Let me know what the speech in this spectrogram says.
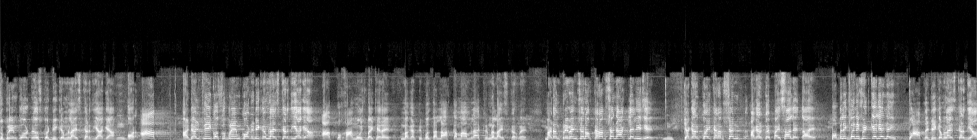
سپریم کورٹ نے اس کو ڈیکرملائز کر دیا گیا۔ اور آپ ایڈلٹری کو سپریم کورٹ نے ڈیکرملائز کر دیا گیا۔ آپ کو خاموش بیٹھے رہے، مگر ٹرپل طلاق کا معاملہ کرمنلائز کر رہے۔ ہیں madam prevention of corruption act لے لیجیے کہ اگر کوئی کرپشن اگر کوئی پیسہ لیتا ہے پبلک بینیفٹ کے لیے نہیں تو آپ نے ڈیکرملائز کر دیا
